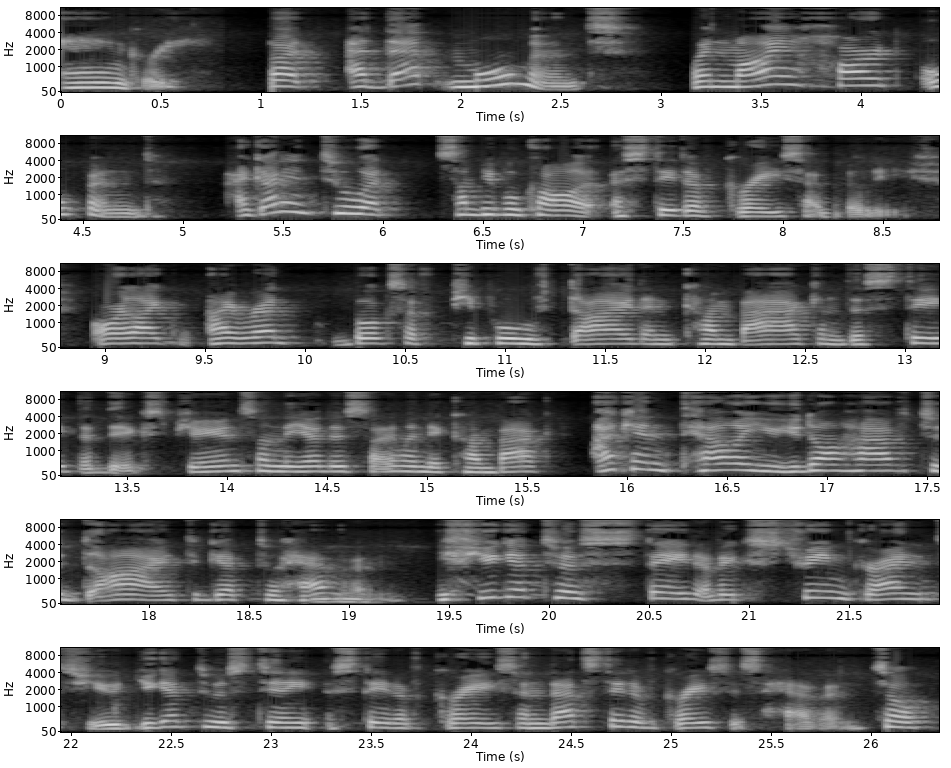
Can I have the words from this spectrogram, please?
angry. But at that moment, when my heart opened, I got into what some people call a state of grace, I believe. Or like I read books of people who've died and come back and the state that they experience on the other side when they come back. I can tell you, you don't have to die to get to heaven. Mm-hmm. If you get to a state of extreme gratitude, you get to a state, a state of grace, and that state of grace is heaven. So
